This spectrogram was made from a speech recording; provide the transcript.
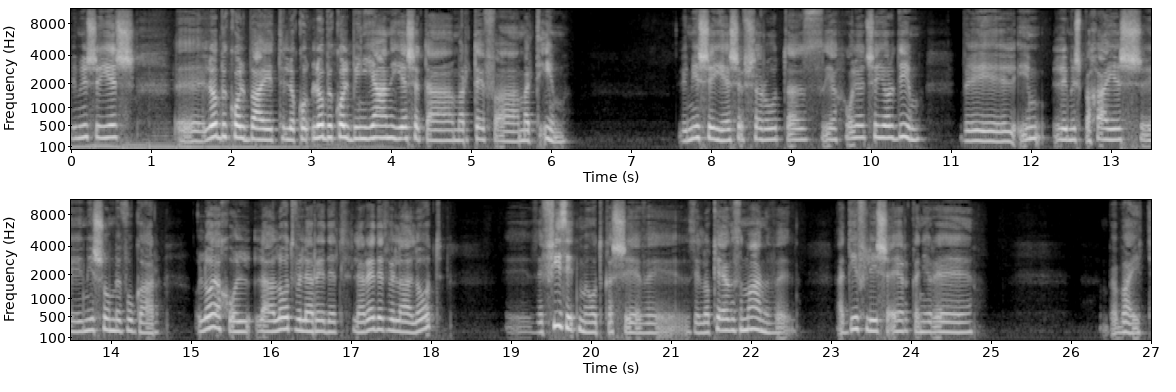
למי שיש, לא בכל בית, לא, לא בכל בניין יש את המרתף המתאים. למי שיש אפשרות, אז יכול להיות שיורדים. ואם למשפחה יש אה, מישהו מבוגר, הוא לא יכול לעלות ולרדת, לרדת ולעלות, אה, זה פיזית מאוד קשה וזה לוקח זמן ועדיף להישאר כנראה בבית.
